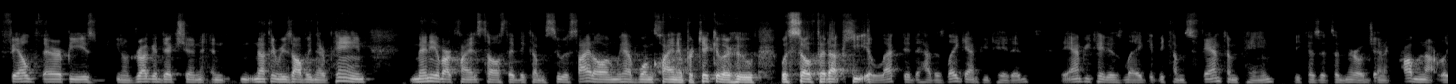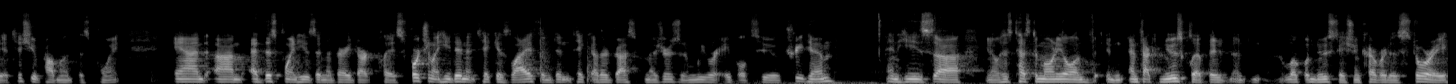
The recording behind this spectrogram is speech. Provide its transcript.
failed therapies, you know, drug addiction and nothing resolving their pain many of our clients tell us they become suicidal. And we have one client in particular who was so fed up, he elected to have his leg amputated. They amputate his leg, it becomes phantom pain because it's a neurogenic problem, not really a tissue problem at this point. And um, at this point, he was in a very dark place. Fortunately, he didn't take his life and didn't take other drastic measures, and we were able to treat him. And he's, uh, you know, his testimonial and, in, in fact, news clip, the local news station covered his story.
